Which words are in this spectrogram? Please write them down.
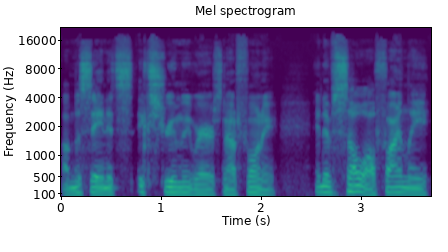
I'm just saying it's extremely rare. It's not funny. And if so, I'll finally,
